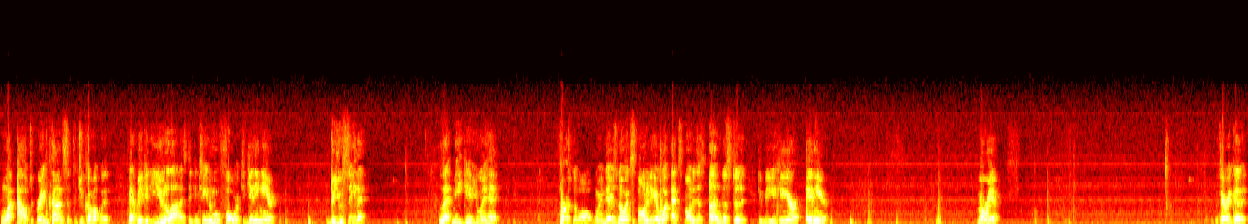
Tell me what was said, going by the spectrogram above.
what algebraic concept did you come up with that we could utilize to continue to move forward to getting here? Do you see that? Let me give you a hint. First of all, when there's no exponent here, what exponent is understood to be here and here? Maria. Very good.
